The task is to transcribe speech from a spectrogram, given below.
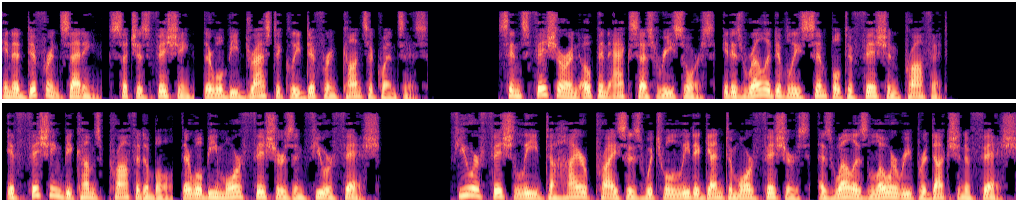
in a different setting, such as fishing, there will be drastically different consequences. Since fish are an open access resource, it is relatively simple to fish and profit. If fishing becomes profitable, there will be more fishers and fewer fish. Fewer fish lead to higher prices which will lead again to more fishers, as well as lower reproduction of fish.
